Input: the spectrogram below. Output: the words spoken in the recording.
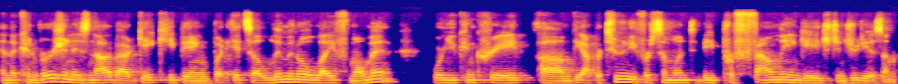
And the conversion is not about gatekeeping, but it's a liminal life moment where you can create um, the opportunity for someone to be profoundly engaged in Judaism.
